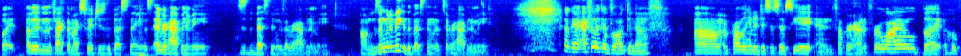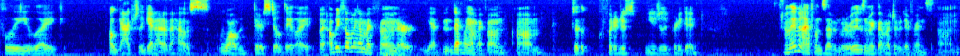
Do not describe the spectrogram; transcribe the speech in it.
but other than the fact that my Switch is the best thing that's ever happened to me, this is the best thing that's ever happened to me. Um, because I'm gonna make it the best thing that's ever happened to me. Okay, I feel like I've vlogged enough. Um, I'm probably gonna disassociate and fuck around for a while, but hopefully, like, I'll actually get out of the house while there's still daylight. But I'll be filming on my phone, or yeah, definitely on my phone. Um, so the footage is usually pretty good. I only have an iPhone 7, but it really doesn't make that much of a difference. Um,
